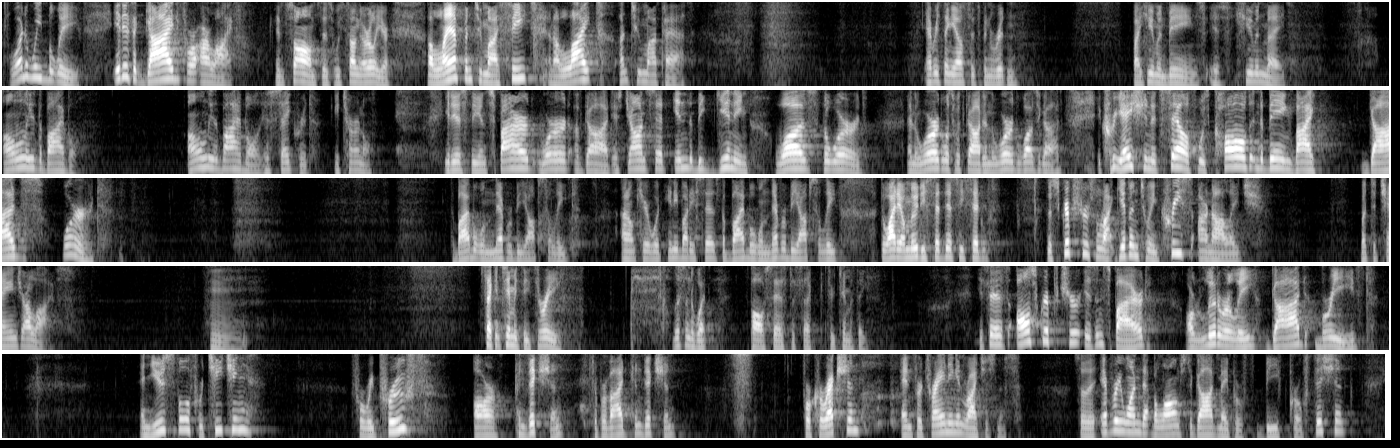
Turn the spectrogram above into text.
What do we believe? It is a guide for our life. In Psalms, as we sung earlier, a lamp unto my feet and a light unto my path. Everything else that's been written by human beings is human made. Only the Bible, only the Bible is sacred, eternal. It is the inspired Word of God. As John said, in the beginning was the Word, and the Word was with God, and the Word was God. Creation itself was called into being by God's Word. The Bible will never be obsolete. I don't care what anybody says, the Bible will never be obsolete. Dwight L. Moody said this He said, The scriptures were not given to increase our knowledge, but to change our lives. Hmm. 2 Timothy 3. Listen to what Paul says to, to Timothy. He says, All scripture is inspired, or literally God breathed, and useful for teaching, for reproof, or conviction, to provide conviction, for correction, and for training in righteousness, so that everyone that belongs to God may be proficient,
